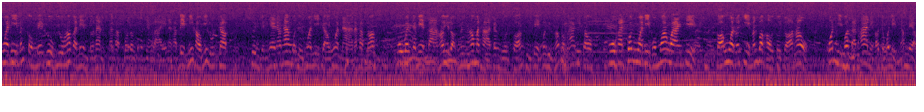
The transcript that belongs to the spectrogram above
งวดนี้มันตรงเลขถูกอยู่เข้ากับเน้นตัวนั้นนะครับบนต้องคิดอย่างไรนะครับเลขนี้เขามีหลุดครับ ซึ่งเป็นแค่แนวทางมาถึงงวดนี้จะเอางวดหน้านะครับเนาะผู้ว่าจะเมตตาเขาอยู่ดอกหนึ่งเข้ามาถาจังโดนสองถือเลขมาถึงเข้ากับมากที่เขาผู้คัดคนงวดนี้ผมว่างวางที่สองงวดเมื่อกี้มันบ่เข่าตัวจอเข้าคนที่บอสันท่าเนี่ยเขาจะว่าเล่นน้ำแล้ว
